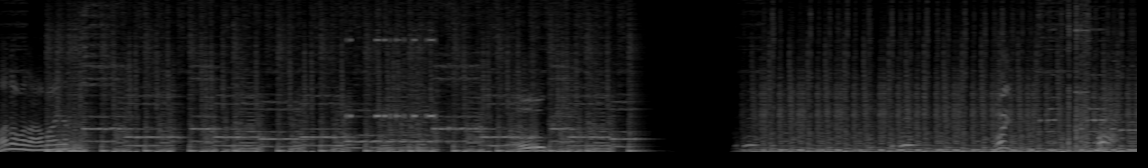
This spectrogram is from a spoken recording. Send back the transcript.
まだまだ甘いな。はい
